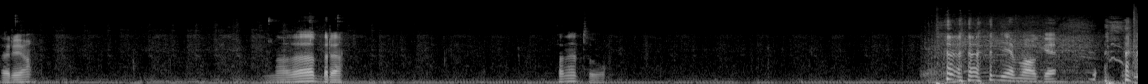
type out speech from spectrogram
Serio? No dobra. Stanę tu. Nie mogę.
